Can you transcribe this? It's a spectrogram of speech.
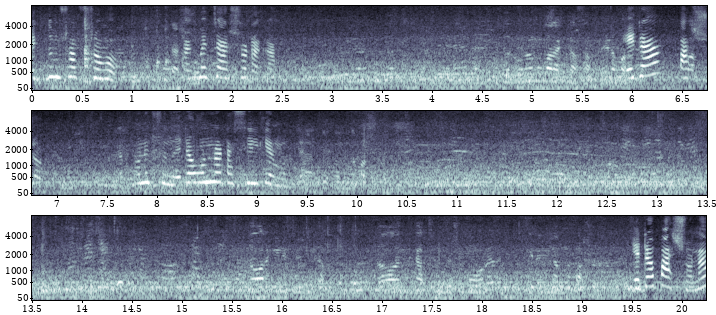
একদম সব সহ। থাকবে চারশো টাকা। এটা পাঁচশো। অনেক সুন্দর। এটা অন্যটা সিল্কের মধ্যে এটাও পাঁচশো না?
